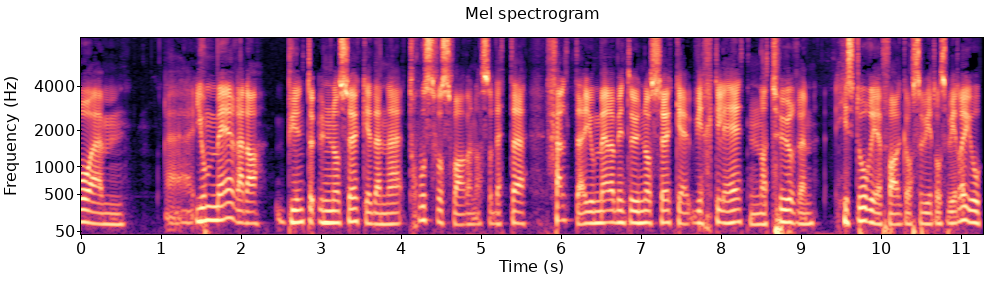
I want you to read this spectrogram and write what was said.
Og eh, jo mer jeg da begynte å undersøke denne trosforsvaren, altså dette feltet, jo mer jeg begynte å undersøke virkeligheten, naturen, historiefaget osv., osv., jo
